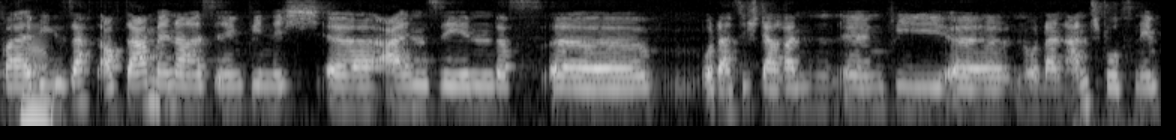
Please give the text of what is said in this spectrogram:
weil, ja. wie gesagt, auch da Männer es irgendwie nicht äh, einsehen, dass äh, oder sich daran irgendwie äh, oder einen Anstoß nehmen,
